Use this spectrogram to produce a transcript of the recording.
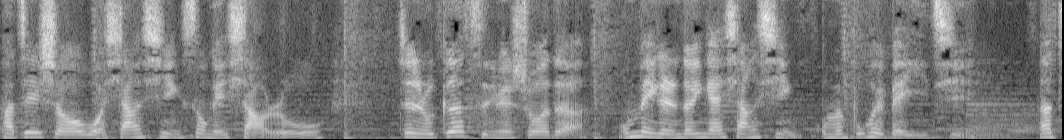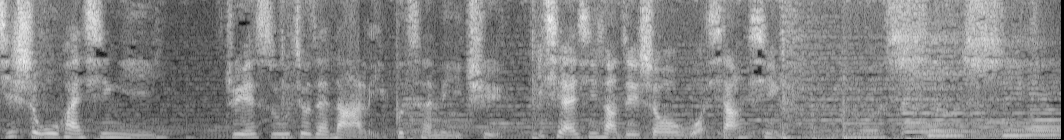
把这首《我相信》送给小茹。正如歌词里面说的，我们每个人都应该相信，我们不会被遗弃。那即使物换星移，主耶稣就在那里，不曾离去。一起来欣赏这首《我相信》。我相信。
